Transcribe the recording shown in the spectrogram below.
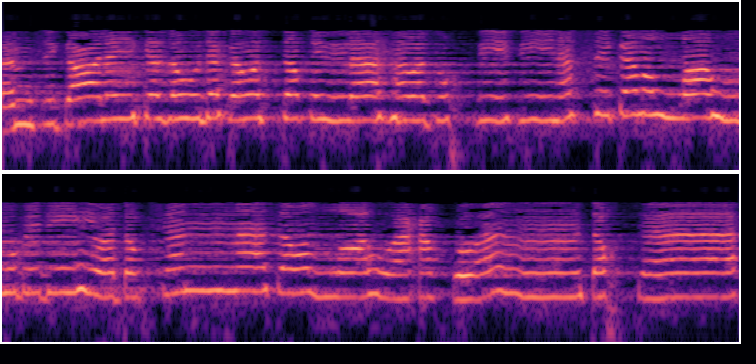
أمسك عليك زوجك واتق الله وتخفي في نفسك ما الله مبديه وتخشى الناس والله أحق أن تخشاه.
